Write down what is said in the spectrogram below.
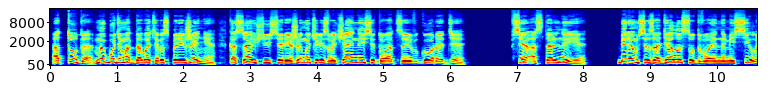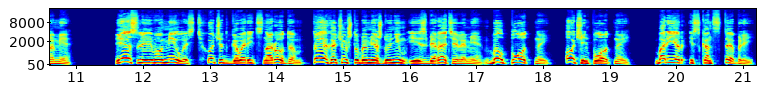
Оттуда мы будем отдавать распоряжения, касающиеся режима чрезвычайной ситуации в городе. Все остальные беремся за дело с удвоенными силами. Если его милость хочет говорить с народом, то я хочу, чтобы между ним и избирателями был плотный, очень плотный, барьер из констеблей.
